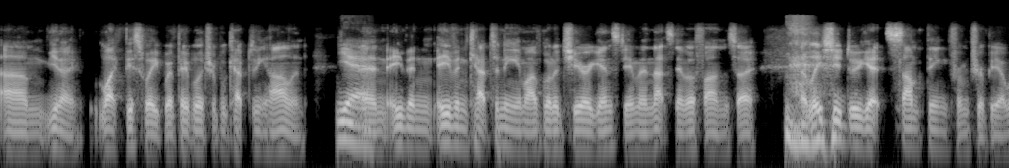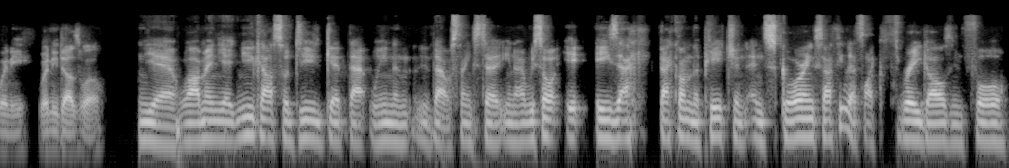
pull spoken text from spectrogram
um, you know, like this week where people are triple captaining Haaland. Yeah, And even even captaining him, I've got to cheer against him, and that's never fun. So at least you do get something from Trippier when he when he does well. Yeah, well, I mean, yeah, Newcastle did get that win, and that was thanks to you know we saw Isak back on the pitch and, and scoring. So I think that's like three goals in four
